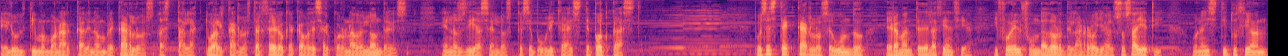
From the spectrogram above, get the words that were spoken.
el último monarca de nombre Carlos, hasta el actual Carlos III, que acaba de ser coronado en Londres, en los días en los que se publica este podcast. Pues este Carlos II era amante de la ciencia y fue el fundador de la Royal Society, una institución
